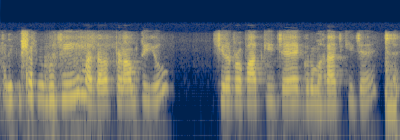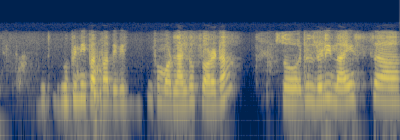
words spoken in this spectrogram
Hare Krishna Prabhuji, my pranam to you. Srila Prabhupada ki jai, Guru Maharaj ki jai. Rupini Padma Devi from Orlando, Florida. So it was really nice uh,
